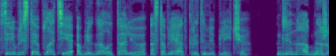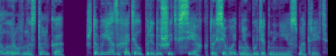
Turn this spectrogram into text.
Серебристое платье облегало талию, оставляя открытыми плечи. Длина обнажала ровно столько, чтобы я захотел придушить всех, кто сегодня будет на нее смотреть.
